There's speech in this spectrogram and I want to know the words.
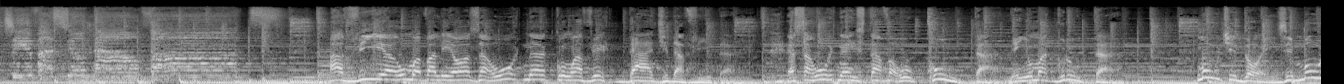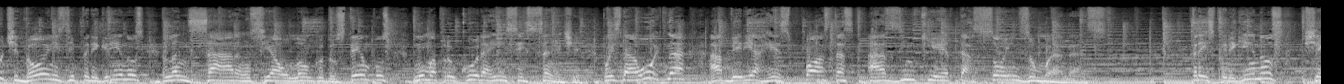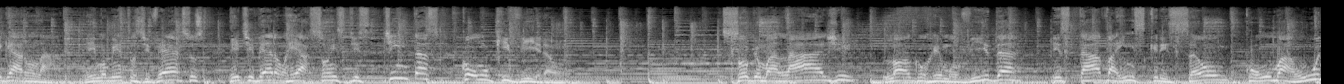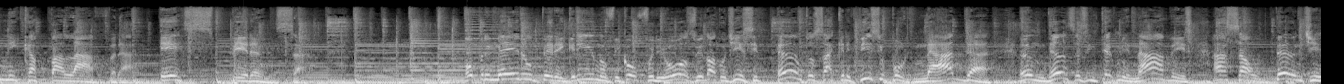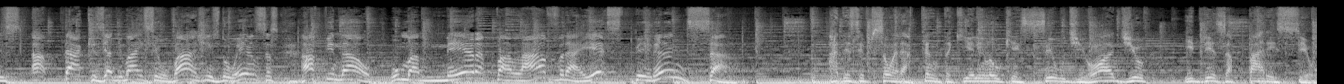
Motivacional Vox. Havia uma valiosa urna com a verdade da vida. Essa urna estava oculta em uma gruta. Multidões e multidões de peregrinos lançaram-se ao longo dos tempos numa procura incessante, pois na urna haveria respostas às inquietações humanas. Três peregrinos chegaram lá, em momentos diversos, e tiveram reações distintas com o que viram. Sob uma laje, logo removida, estava a inscrição com uma única palavra: esperança. O primeiro peregrino ficou furioso e logo disse: tanto sacrifício por nada, andanças intermináveis, assaltantes, ataques de animais selvagens, doenças, afinal, uma mera palavra: esperança. A decepção era tanta que ele enlouqueceu de ódio e desapareceu.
